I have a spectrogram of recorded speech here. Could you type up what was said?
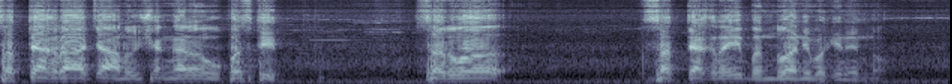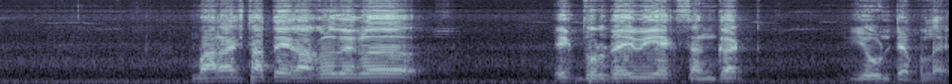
सत्याग्रहाच्या अनुषंगाने उपस्थित सर्व सत्याग्रही बंधू आणि भगिनींनो महाराष्ट्रात एक आगळं वेगळं एक दुर्दैवी एक संकट येऊन ठेपलंय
